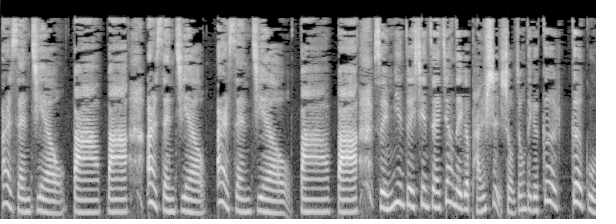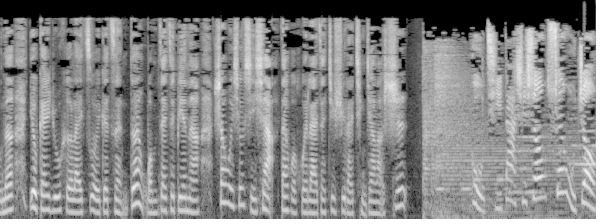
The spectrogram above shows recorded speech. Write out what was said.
二三九八八二三九二三九八八。所以面对现在这样的一个盘势，手中的一个个个股呢，又该如何来做一个诊断？我们在这边呢稍微休息一下，待会回来再继续来请教老师。古奇大师兄孙武仲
